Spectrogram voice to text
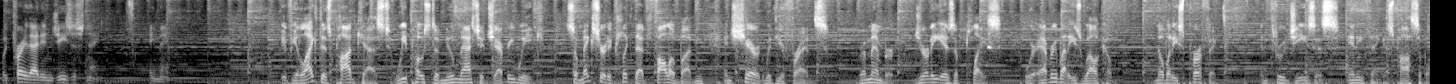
We pray that in Jesus' name. Amen. If you like this podcast, we post a new message every week. So make sure to click that follow button and share it with your friends. Remember, Journey is a place where everybody's welcome, nobody's perfect, and through Jesus, anything is possible.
